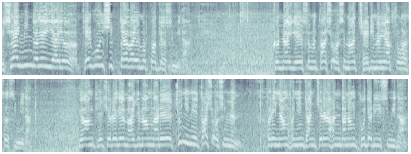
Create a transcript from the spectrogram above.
이스라엘 민족에 의하여 결국은 십자가에 못 박혔습니다. 그러나 예수는 다시 오시마 재림을 약속하셨습니다. 요한 계시록의 마지막 날에 주님이 다시 오시면 어린 양 혼인 잔치를 한다는 구절이 있습니다.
